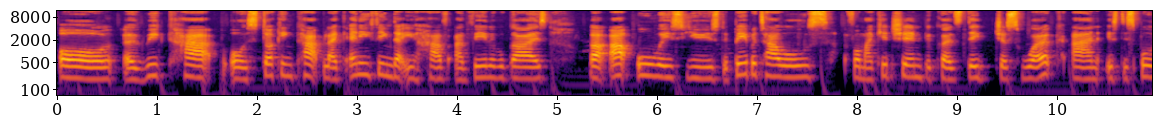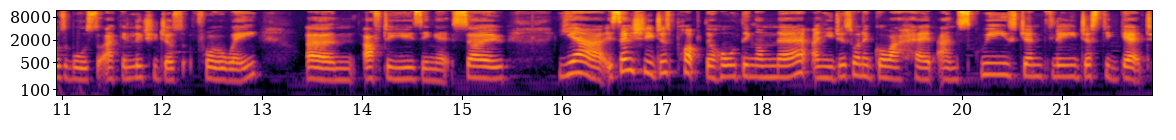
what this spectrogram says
or a wig cap or stocking cap like anything that you have available guys. But I always use the paper towels for my kitchen because they just work and it's disposable so I can literally just throw away um, after using it. So yeah essentially just pop the whole thing on there and you just want to go ahead and squeeze gently just to get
